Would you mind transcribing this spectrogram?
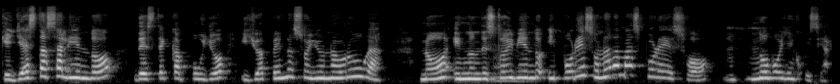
que ya está saliendo de este capullo y yo apenas soy una oruga, ¿no? En donde estoy viendo, y por eso, nada más por eso, no voy a enjuiciar.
